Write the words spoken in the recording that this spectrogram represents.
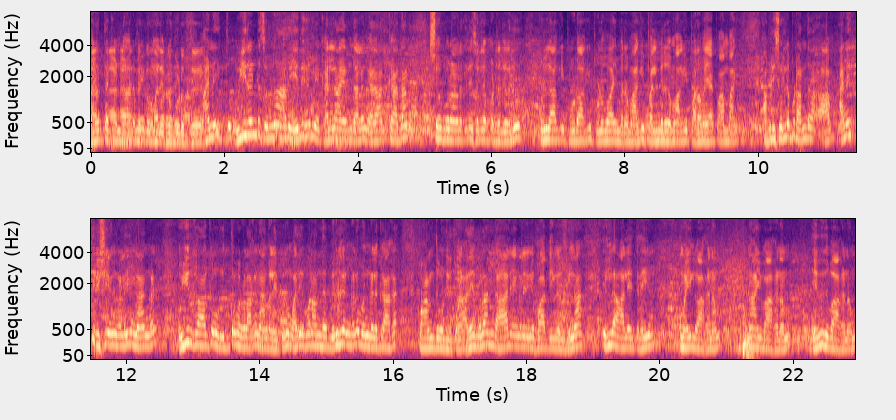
மரத்தை கண்டாலுமே மதிப்பு. கொடுத்து. அனைத்து உயிரென்று சொன்னால் அது எதுவுமே கல்லாக இருந்தாலும் அதுக்காக தான் சிவபுராணத்திலே சொல்லப்பட்டிருக்கிறது. புல்லாகி பூடாகி புழுவாய் மரமாகி பல்மிருகமாகி பறவையாய் பாம்பாய். அப்படி சொல்லப்பட்ட அந்த அனைத்து விஷயங்களையும் நாங்கள் உயிர் காக்கும் உத்தமர்களாக நாங்கள் இருக்கணும். அதே போல் அந்த மிருகங்களும் எங்களுக்காக வாழ்ந்து கொண்டிருக்கணும் அதே போல் அந்த ஆலயங்களை நீங்கள் பார்த்தீங்கன்னு சொன்னால் எல்லா ஆலயத்திலையும் மயில் வாகனம் நாய் வாகனம் எருது வாகனம்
